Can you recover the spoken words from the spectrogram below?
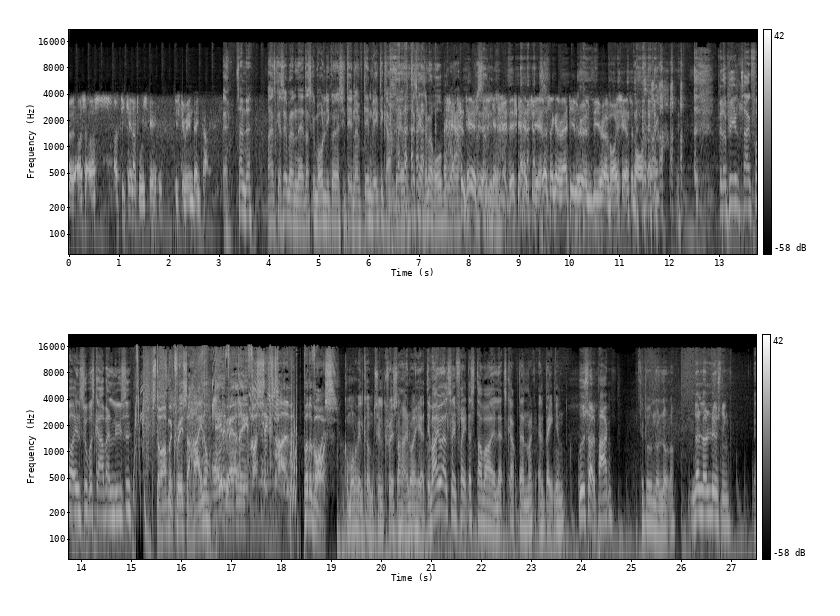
øh, og, så, og, og de kender budskabet. De skal vinde den kamp. Sådan det. og han skal simpelthen, der skal Morten lige gå ind og sige, det er en, det er en vigtig kamp, det her. Det skal han simpelthen råbe. Ja, det, det, på skal, det skal han sige. Ellers så kan det være, at de hører, de hører voice her til morgen. Peter Pil, tak for en super skarp analyse. Stå op med Chris og Heino. Alle hverdage fra 6.30 på The Voice. Godmorgen og velkommen til Chris og Heino er her. Det var jo altså i fredags, der var øh, landskamp Danmark-Albanien. Udsolgt parken. Det blev 0-0'er. 0-0 løsning. Ja.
